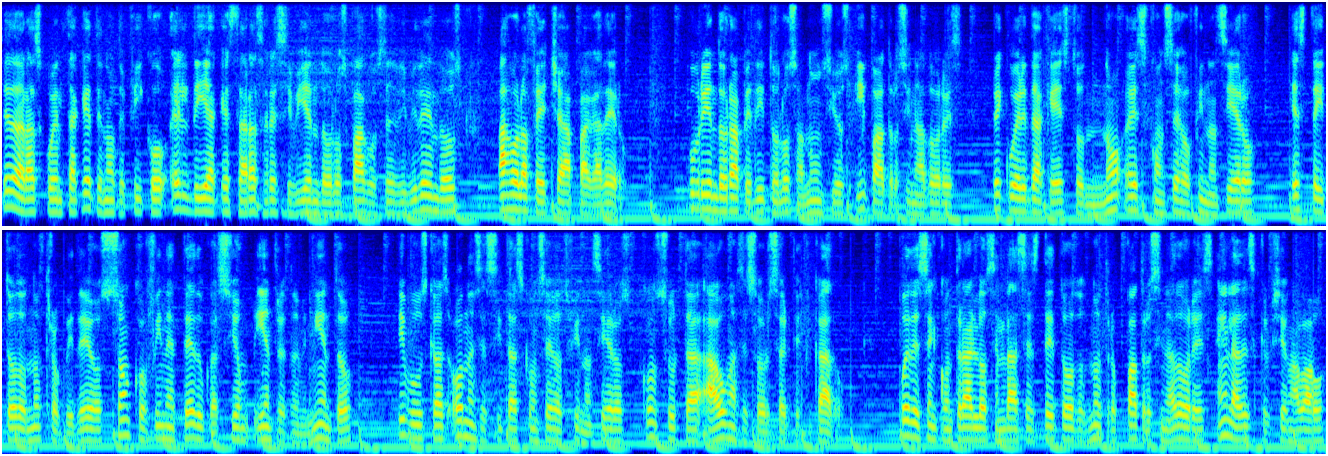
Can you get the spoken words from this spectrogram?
te darás cuenta que te notifico el día que estarás recibiendo los pagos de dividendos bajo la fecha pagadero. Cubriendo rapidito los anuncios y patrocinadores, recuerda que esto no es consejo financiero, este y todos nuestros videos son con fines de educación y entretenimiento. Si buscas o necesitas consejos financieros, consulta a un asesor certificado. Puedes encontrar los enlaces de todos nuestros patrocinadores en la descripción abajo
